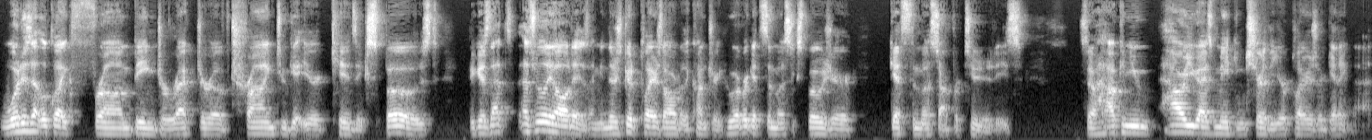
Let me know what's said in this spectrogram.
what does that look like from being director of trying to get your kids exposed? Because that's that's really all it is. I mean, there's good players all over the country. Whoever gets the most exposure gets the most opportunities. So, how can you? How are you guys making sure that your players are getting that?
